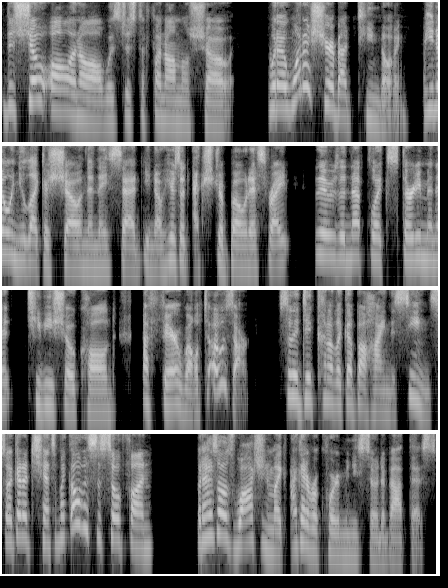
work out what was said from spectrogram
the show, all in all, was just a phenomenal show. What I want to share about team building, you know, when you like a show and then they said, you know, here's an extra bonus, right? There was a Netflix 30 minute TV show called A Farewell to Ozark. So they did kind of like a behind the scenes. So I got a chance. I'm like, oh, this is so fun. But as I was watching, I'm like, I got to record a mini about this.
